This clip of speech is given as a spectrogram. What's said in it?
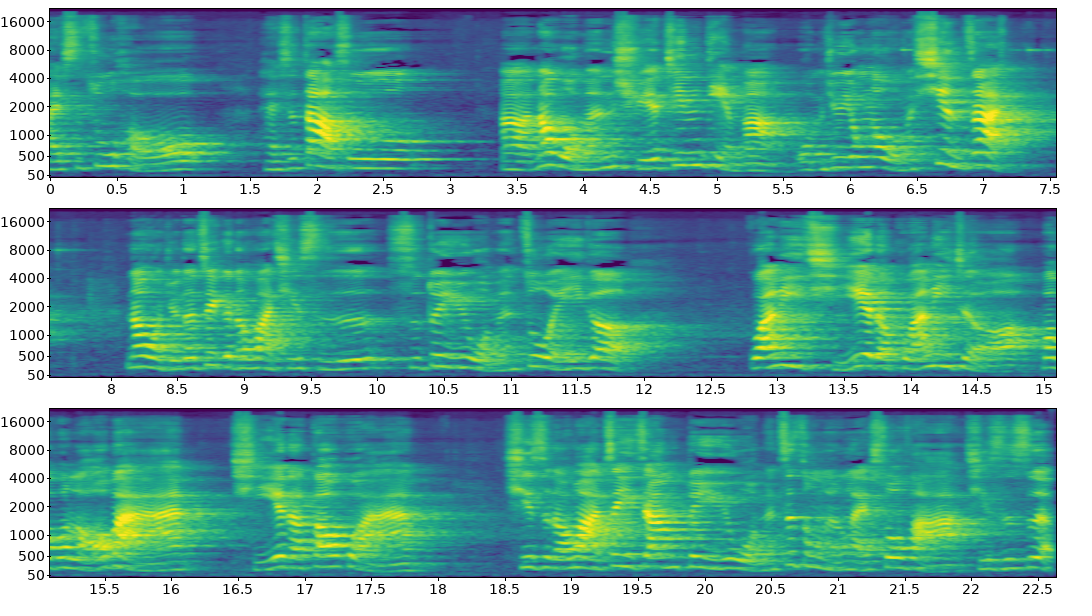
还是诸侯，还是大夫啊？那我们学经典嘛，我们就用了我们现在。那我觉得这个的话，其实是对于我们作为一个管理企业的管理者，包括老板、企业的高管，其实的话，这一章对于我们这种人来说法，其实是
